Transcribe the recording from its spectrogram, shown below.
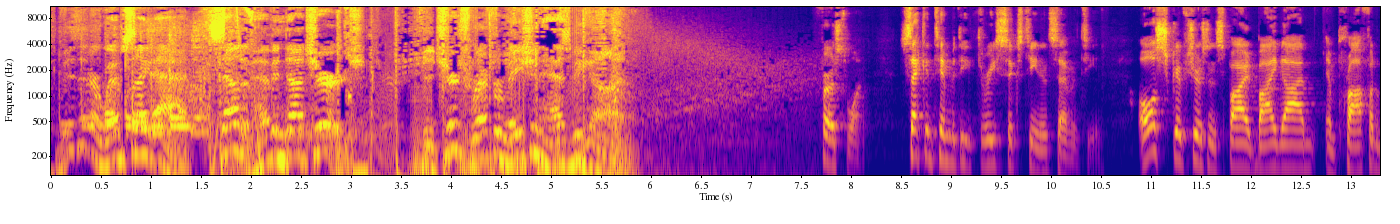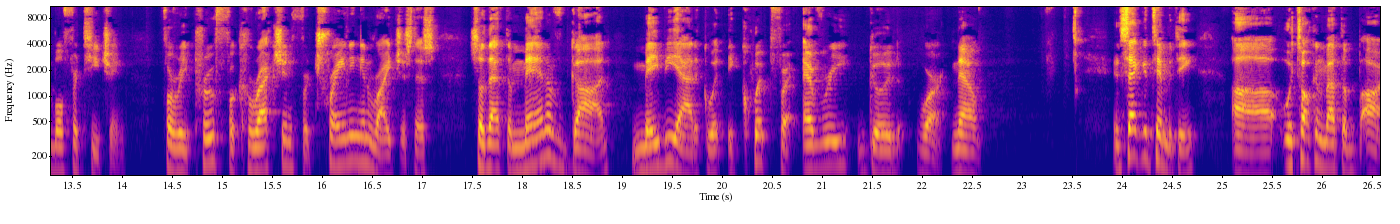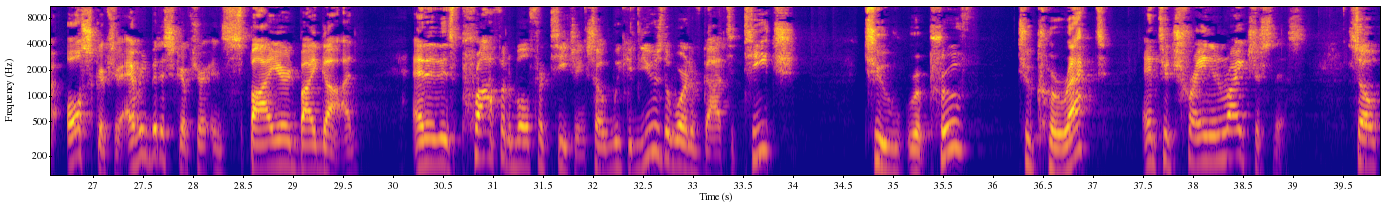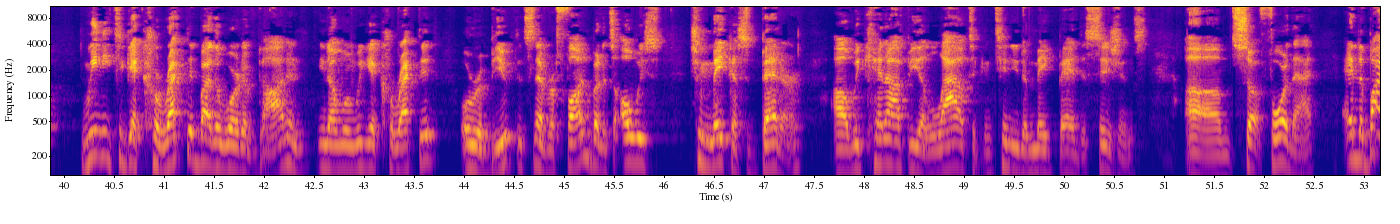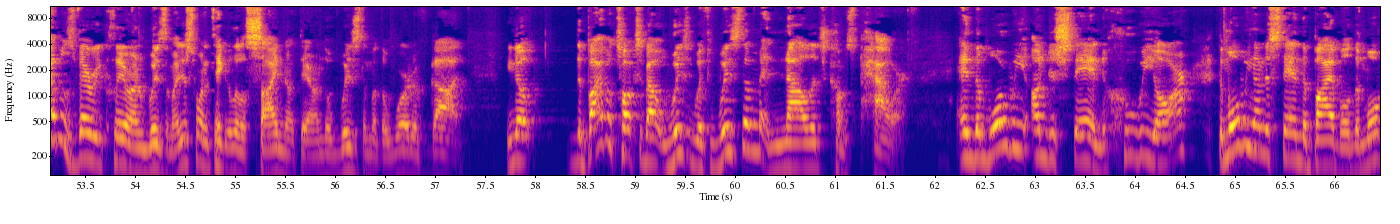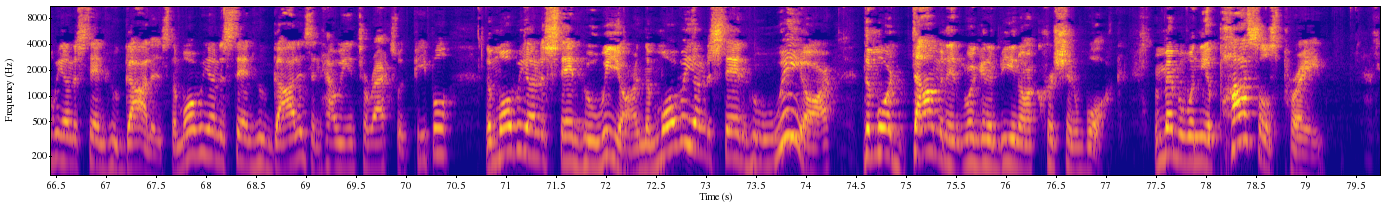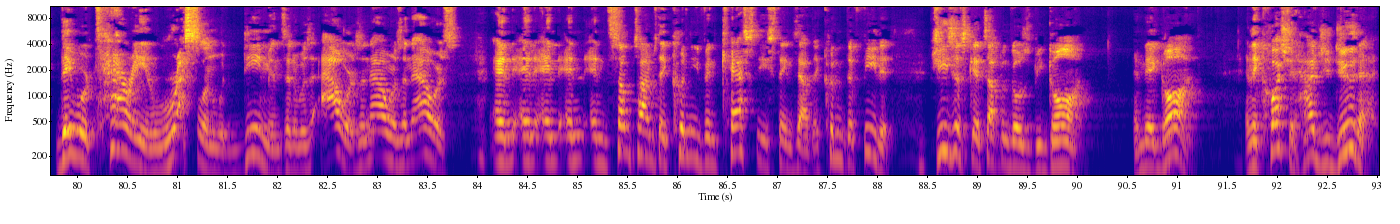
Visit our website at soundofheaven.church. The church reformation has begun. First one, 2 Timothy 3:16 and 17. All scripture is inspired by God and profitable for teaching, for reproof, for correction, for training in righteousness, so that the man of God may be adequate, equipped for every good work. Now, in 2 Timothy, uh, we're talking about the uh, all scripture, every bit of scripture inspired by God, and it is profitable for teaching. So we could use the word of God to teach, to reprove, to correct, and to train in righteousness. So we need to get corrected by the word of God. And, you know, when we get corrected or rebuked, it's never fun, but it's always to make us better. Uh, we cannot be allowed to continue to make bad decisions. Um, so for that, and the Bible is very clear on wisdom. I just want to take a little side note there on the wisdom of the Word of God. You know, the Bible talks about with wisdom and knowledge comes power. And the more we understand who we are, the more we understand the Bible, the more we understand who God is. The more we understand who God is and how he interacts with people, the more we understand who we are. And the more we understand who we are, the more dominant we're going to be in our Christian walk. Remember, when the apostles prayed, they were tarrying, wrestling with demons, and it was hours and hours and hours. And, and, and, and, and sometimes they couldn't even cast these things out, they couldn't defeat it. Jesus gets up and goes, Be gone. And they're gone. And they question, How'd you do that?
